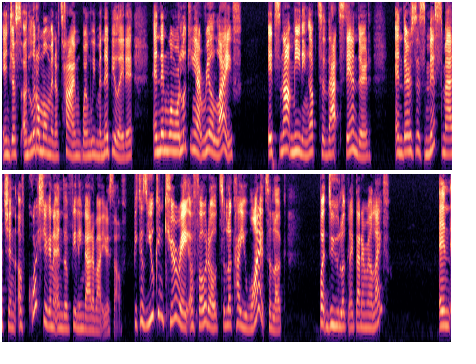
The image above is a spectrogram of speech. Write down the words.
in just a little moment of time when we manipulate it. And then when we're looking at real life it's not meeting up to that standard. And there's this mismatch and of course you're going to end up feeling bad about yourself because you can curate a photo to look how you want it to look but do you look like that in real life and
